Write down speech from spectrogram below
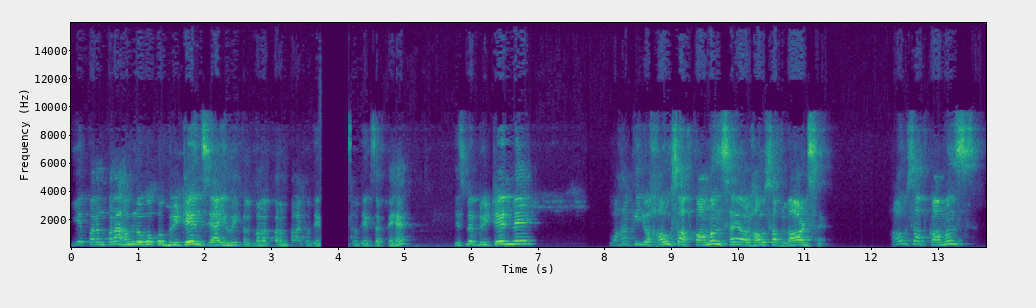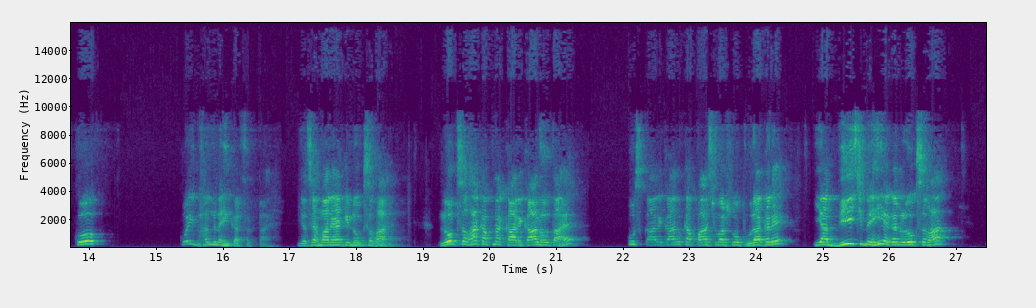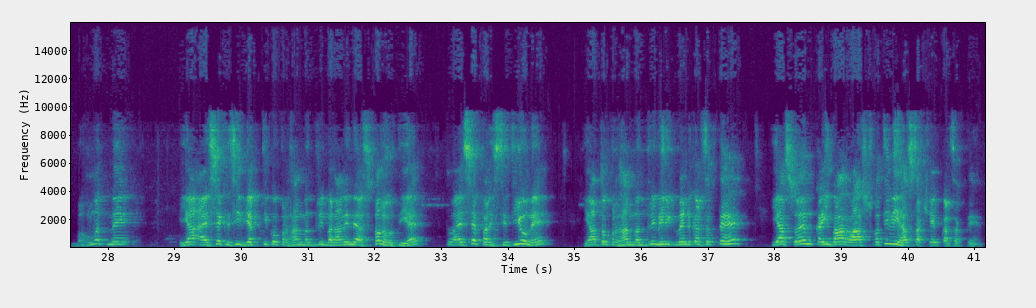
ये परंपरा हम लोगों को ब्रिटेन से आई हुई परंपरा को देख को देख सकते हैं, जिसमें ब्रिटेन में वहाँ की जो हाउस ऑफ़ कॉमन्स है और हाउस ऑफ़ लॉर्ड्स है, हाउस ऑफ़ कॉमन्स को कोई भंग नहीं कर सकता है। जैसे हमारे यहाँ की लोकसभा है, लोकसभा का अपना कार्यकाल होता है, उस कार्यकाल का पाँच वर्ष वो पूरा करे, या बीच में ही अगर लोकसभा बहुमत में या ऐसे किसी व्यक्ति को प्रधानमंत्री बनाने में असफल होती है तो ऐसे परिस्थितियों में या तो प्रधानमंत्री भी रिकमेंड कर सकते हैं, या स्वयं कई बार राष्ट्रपति भी हस्तक्षेप कर सकते हैं।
